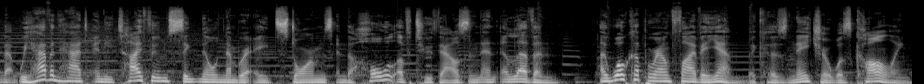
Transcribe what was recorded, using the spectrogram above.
that we haven't had any typhoon signal number 8 storms in the whole of 2011. I woke up around 5 am because nature was calling,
